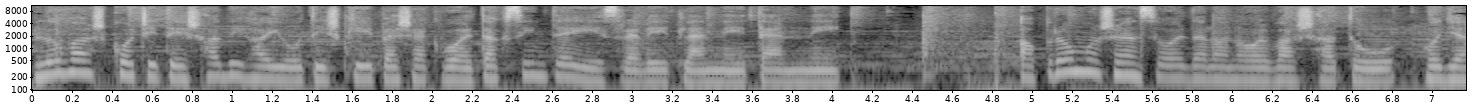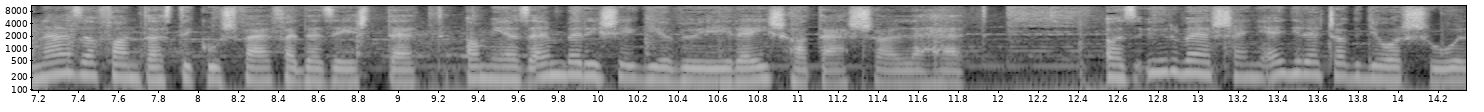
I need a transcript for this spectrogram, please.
Lovas kocsit és hadihajót is képesek voltak szinte észrevétlenné tenni. A Promotions oldalon olvasható, hogy a NASA fantasztikus felfedezést tett, ami az emberiség jövőjére is hatással lehet. Az űrverseny egyre csak gyorsul,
